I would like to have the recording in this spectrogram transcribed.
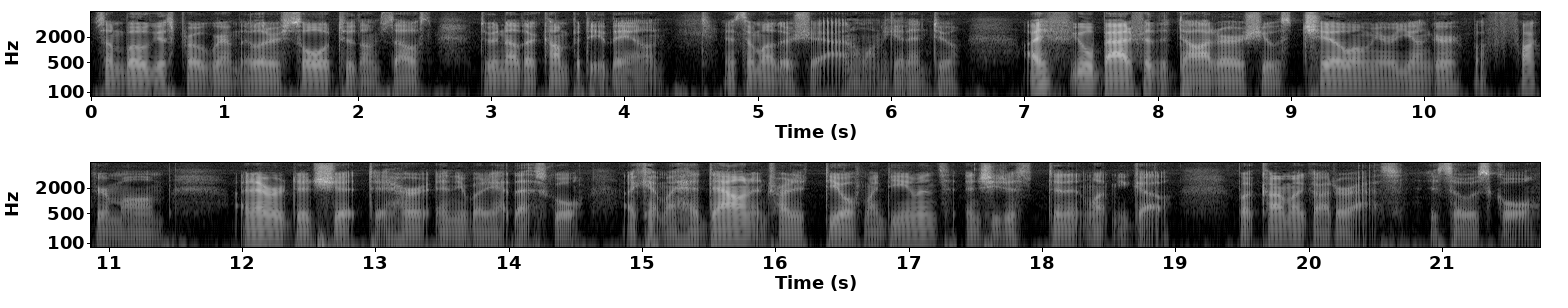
some bogus program they later sold to themselves to another company they own, and some other shit I don't want to get into. I feel bad for the daughter. She was chill when we were younger, but fuck her mom. I never did shit to hurt anybody at that school. I kept my head down and tried to deal with my demons, and she just didn't let me go. But karma got her ass. It's so is school.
